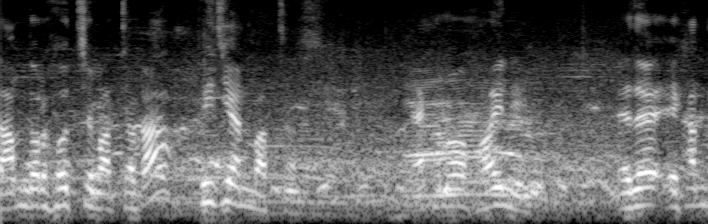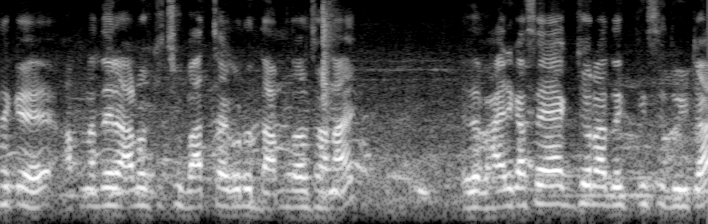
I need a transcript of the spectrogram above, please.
দাম দর হচ্ছে বাচ্চাটা ফ্রিজিয়ান বাচ্চা। এখনও হয়নি। এদের এখান থেকে আপনাদের আরও কিছু বাচ্চা গরুর দাম দর জানায়। এদের ভাইয়ের কাছে এক জোড়া দেখতেছি দুইটা।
